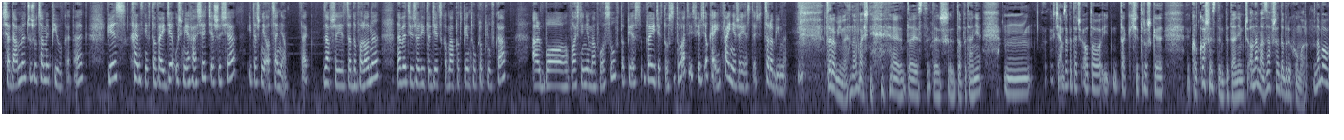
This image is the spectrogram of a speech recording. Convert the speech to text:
siadamy czy rzucamy piłkę, tak. Pies chętnie w to wejdzie, uśmiecha się, cieszy się i też nie ocenia, tak. Zawsze jest zadowolony, nawet jeżeli to dziecko ma podpiętą kroplówkę albo właśnie nie ma włosów, to pies wejdzie w tą sytuację i stwierdzi, okej, fajnie, że jesteś, co robimy? Co robimy? No właśnie, to jest też to pytanie. Mm, Chciałem zapytać o to i tak się troszkę kokoszę z tym pytaniem, czy ona ma zawsze dobry humor? No bo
